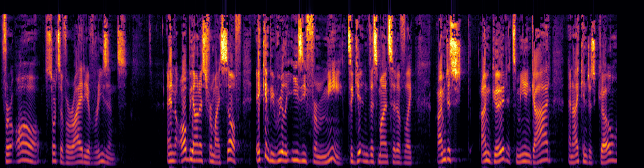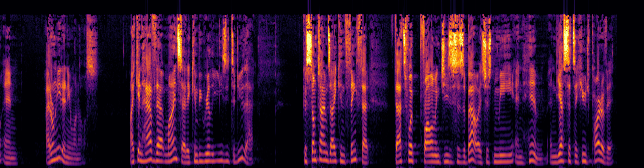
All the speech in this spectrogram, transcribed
for all sorts of variety of reasons. And I'll be honest for myself, it can be really easy for me to get in this mindset of like, I'm just, I'm good, it's me and God, and I can just go and I don't need anyone else. I can have that mindset. It can be really easy to do that. Because sometimes I can think that that's what following Jesus is about. It's just me and him. And yes, it's a huge part of it.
